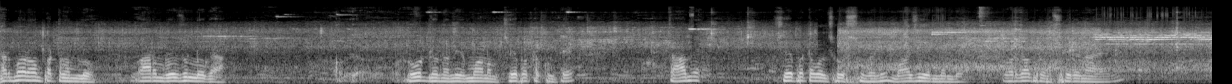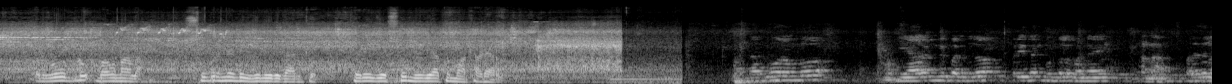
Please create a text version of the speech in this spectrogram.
ధర్మవరం పట్టణంలో వారం రోజుల్లోగా రోడ్ల నిర్మాణం చేపట్టకుంటే తామే చేపట్టవలసి వస్తుందని మాజీ ఎమ్మెల్యే వరదాపురం సూర్యనారాయణ రోడ్లు భవనాల సూపరింటెండెంట్ ఇంజనీర్ గారికి తెలియజేస్తూ మీడియాతో మాట్లాడారు. ధర్మవరంలో ఈ ఆరోగ్య పరిధిలో ప్రీతం గుంతలు పడినాయి ప్రజల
